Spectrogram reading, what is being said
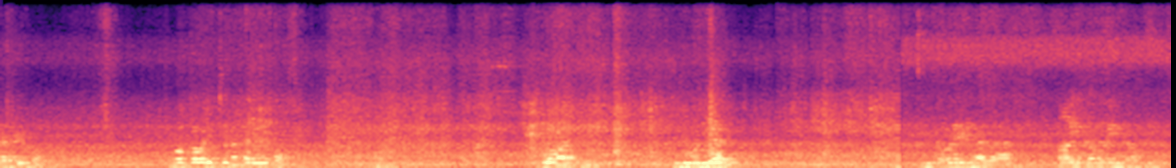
కరివేపాకు. ఇంకొక కవర్ ఇచ్చిన? కరివేపాకు. గోవాకి ఇది ఈ కవర్ ఏం కాదా? ఈ కవర్ ఏం కాదు.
